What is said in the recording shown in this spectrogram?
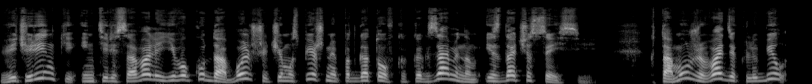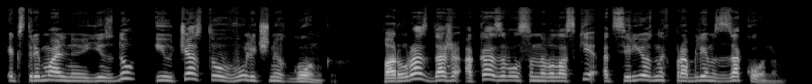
Вечеринки интересовали его куда больше, чем успешная подготовка к экзаменам и сдача сессии. К тому же Вадик любил экстремальную езду и участвовал в уличных гонках. Пару раз даже оказывался на волоске от серьезных проблем с законом.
